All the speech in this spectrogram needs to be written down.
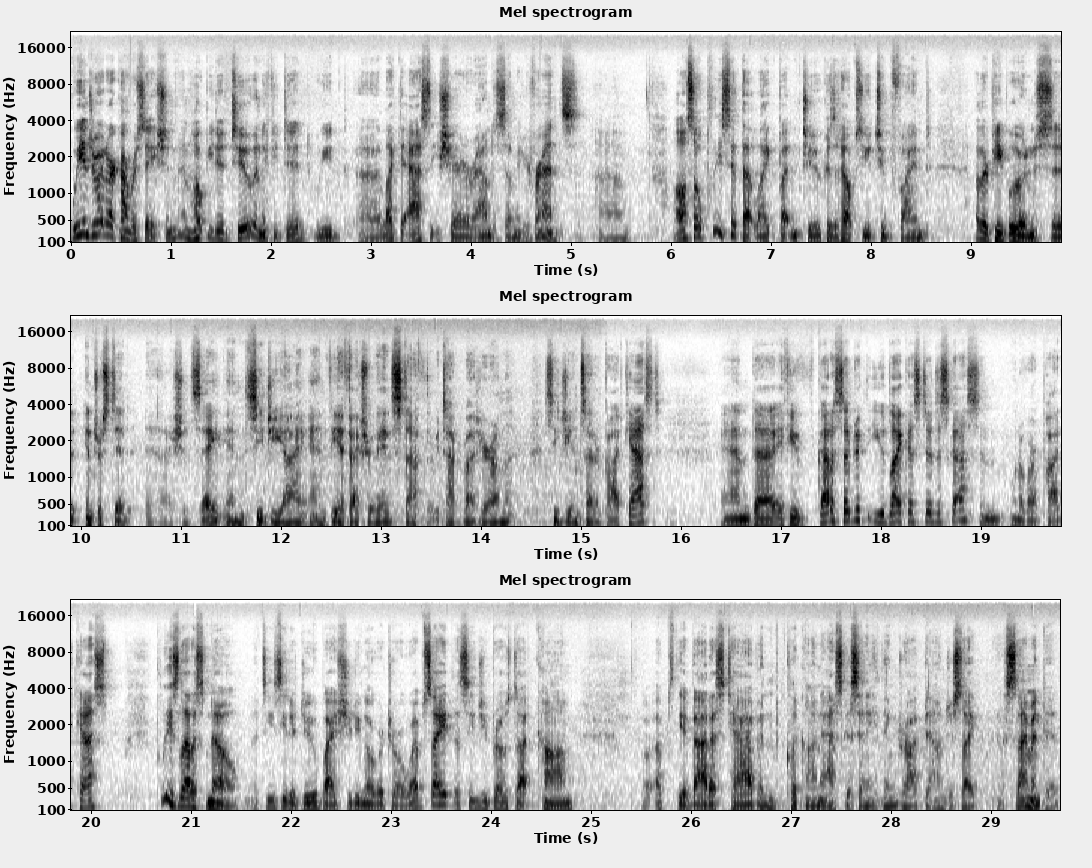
we enjoyed our conversation and hope you did too. And if you did, we'd uh, like to ask that you share it around to some of your friends. Um, also, please hit that like button too, because it helps YouTube find other people who are interested, interested, uh, I should say, in CGI and VFX related stuff that we talk about here on the CG Insider podcast. And uh, if you've got a subject that you'd like us to discuss in one of our podcasts, please let us know. It's easy to do by shooting over to our website, thecgbros.com, up to the About Us tab, and click on Ask Us Anything drop down, just like Simon did.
